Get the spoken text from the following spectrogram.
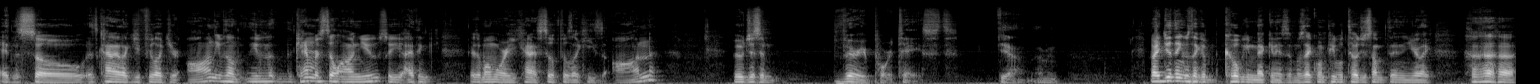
And so it's kind of like you feel like you're on, even though even though the camera's still on you. So you, I think there's a moment where he kind of still feels like he's on. It was just in very poor taste. Yeah, I mean, But I do think it was like a coping mechanism. It was like when people tell you something and you're like, ha ha ha,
